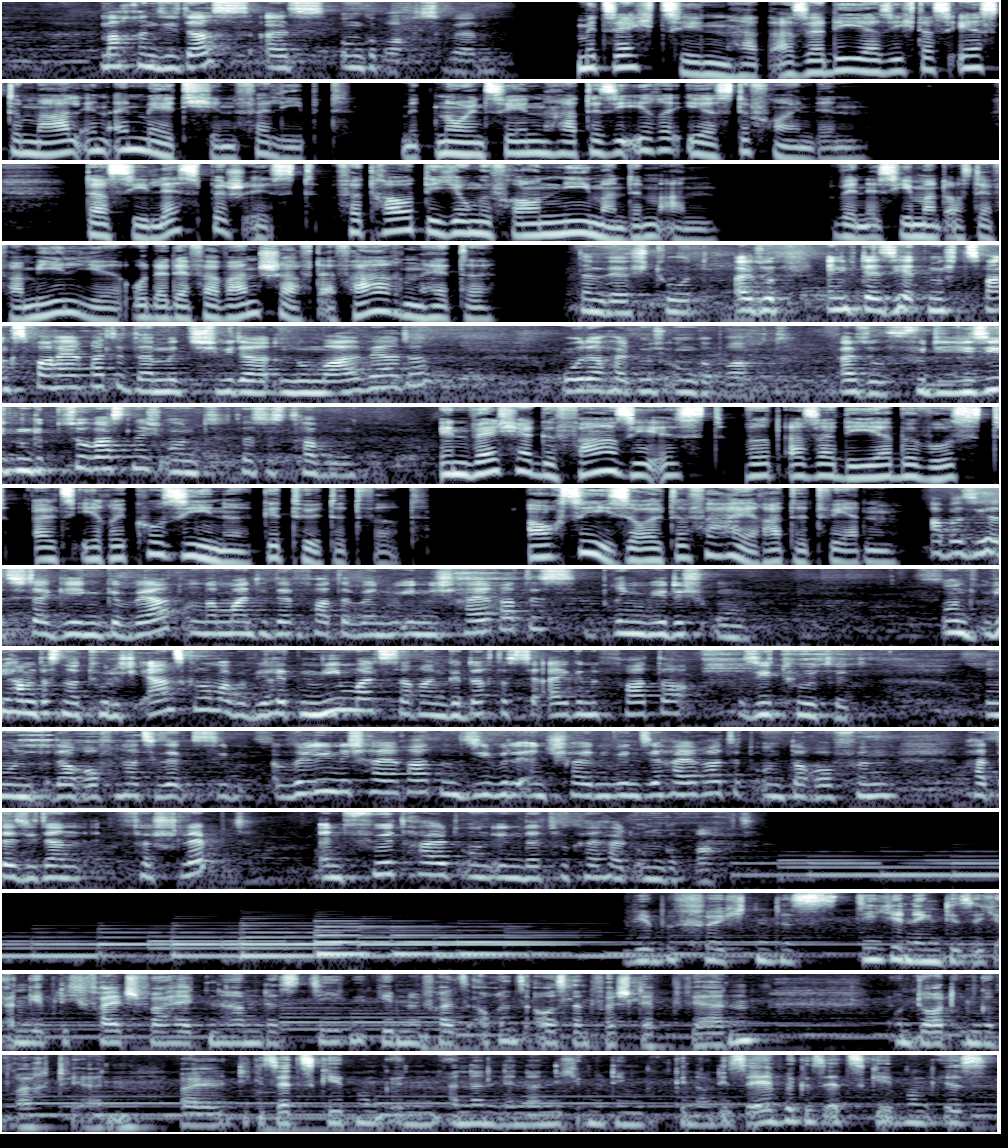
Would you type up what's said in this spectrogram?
machen sie das, als umgebracht zu werden. Mit 16 hat Asadia sich das erste Mal in ein Mädchen verliebt. Mit 19 hatte sie ihre erste Freundin. Dass sie lesbisch ist, vertraut die junge Frau niemandem an. Wenn es jemand aus der Familie oder der Verwandtschaft erfahren hätte, dann wäre ich tot. Also entweder sie hätte mich zwangsverheiratet, damit ich wieder normal werde, oder halt mich umgebracht. Also für die Jesiden gibt es sowas nicht und das ist tabu. In welcher Gefahr sie ist, wird Asadia bewusst, als ihre Cousine getötet wird. Auch sie sollte verheiratet werden. Aber sie hat sich dagegen gewehrt und dann meinte der Vater, wenn du ihn nicht heiratest, bringen wir dich um. Und wir haben das natürlich ernst genommen, aber wir hätten niemals daran gedacht, dass der eigene Vater sie tötet. Und daraufhin hat sie gesagt, sie will ihn nicht heiraten, sie will entscheiden, wen sie heiratet. Und daraufhin hat er sie dann verschleppt, entführt halt und in der Türkei halt umgebracht. Wir befürchten, dass diejenigen, die sich angeblich falsch verhalten haben, dass die gegebenenfalls auch ins Ausland verschleppt werden und dort umgebracht werden, weil die Gesetzgebung in anderen Ländern nicht unbedingt genau dieselbe Gesetzgebung ist.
